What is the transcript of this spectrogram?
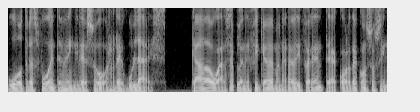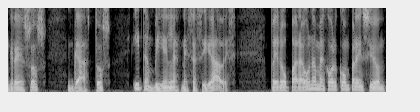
u otras fuentes de ingreso regulares. Cada hogar se planifica de manera diferente, acorde con sus ingresos, gastos y también las necesidades, pero para una mejor comprensión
